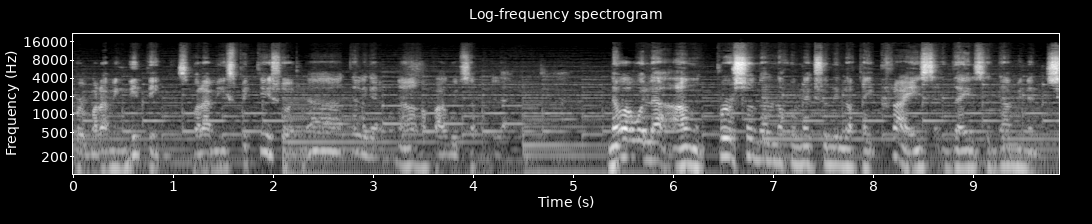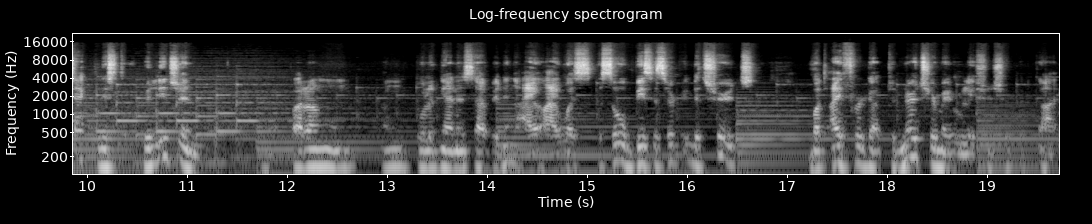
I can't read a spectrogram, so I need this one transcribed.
or maraming meetings, maraming expectation na talaga nakakapagod sa kanila. Nawawala ang personal na connection nila kay Christ dahil sa dami ng checklist religion. Parang ang tulad nga ng sabi niya, I, I was so busy serving the church, but I forgot to nurture my relationship with God.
